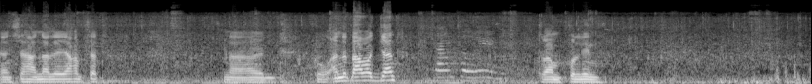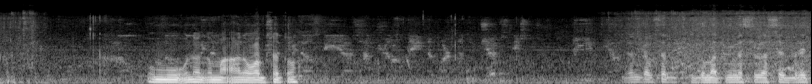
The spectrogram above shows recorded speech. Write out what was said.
Yan sa Hanalaya Kapsat nag kung ano tawag dyan? Trampoline. trampoline. Umuulan, umaaraw kabsa to. Yan kabsa, dumating na sila Cedric,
